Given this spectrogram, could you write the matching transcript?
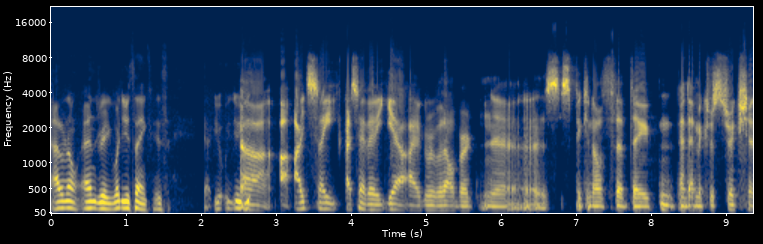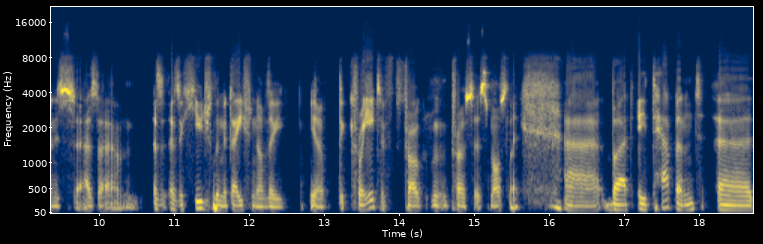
I don't know, Andre. What do you think? Is, you, you, you- Uh, I- I'd say I say that yeah, I agree with Albert. Uh, speaking of the, the pandemic restrictions as a as, as a huge limitation of the you know the creative pro- process mostly. Uh, but it happened, uh,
